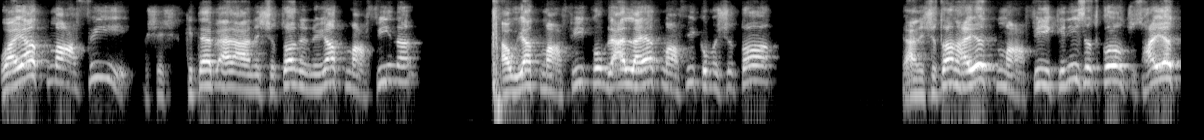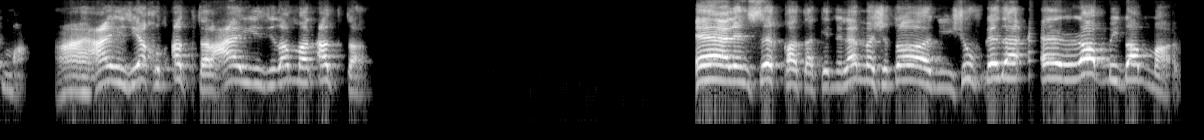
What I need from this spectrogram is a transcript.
ويطمع فيه مش الكتاب قال عن الشيطان إنه يطمع فينا أو يطمع فيكم لئلا يطمع فيكم الشيطان. يعني الشيطان هيطمع في كنيسة كورنثوس هيطمع. عايز ياخد أكتر عايز يدمر أكتر. اعلن ثقتك إن لما الشيطان يشوف كده الرب يدمر.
